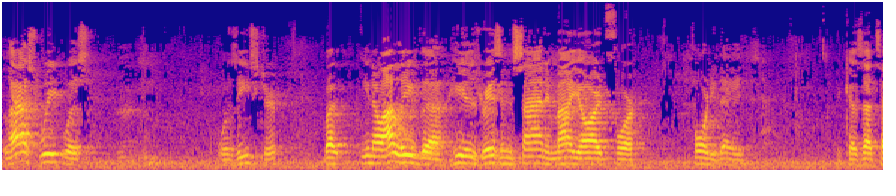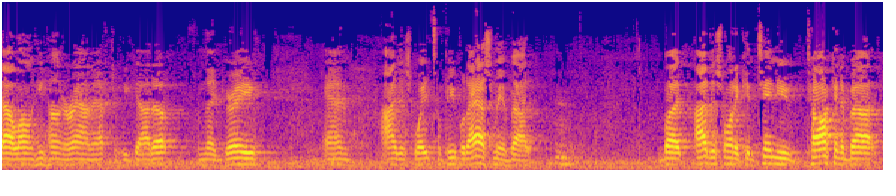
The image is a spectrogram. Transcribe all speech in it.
last week was was Easter, but you know I leave the He is risen sign in my yard for forty days because that's how long he hung around after he got up from that grave, and I just wait for people to ask me about it. But I just want to continue talking about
